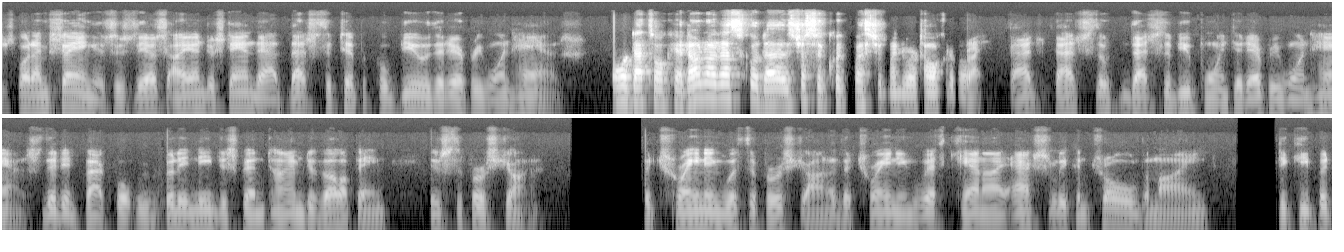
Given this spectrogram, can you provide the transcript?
is what I'm saying is is this I understand that that's the typical view that everyone has. oh that's okay. No, no, that's good. That is just a quick question when you were talking about. it. Right. That that's the that's the viewpoint that everyone has. That in fact what we really need to spend time developing is the first jhana. The training with the first jhana, the training with can I actually control the mind to keep it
